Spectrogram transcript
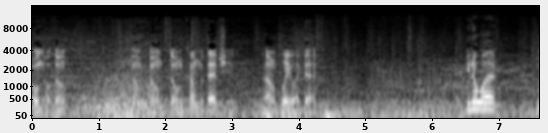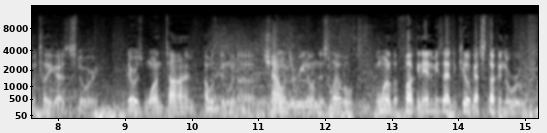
Oh no, don't. Don't, don't, don't come with that shit. I don't play like that. You know what? I'm gonna tell you guys a story. There was one time I was doing a challenge arena on this level, and one of the fucking enemies I had to kill got stuck in the roof.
